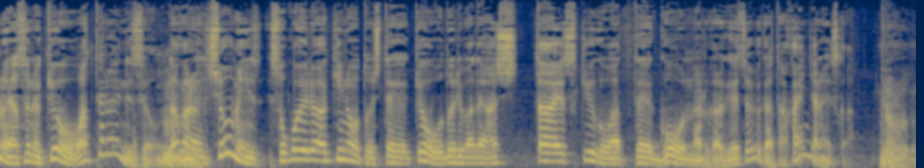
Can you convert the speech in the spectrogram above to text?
の安値、今日終わってないんですよ、だから正味に底入れは機能として、今日踊り場で、明日 S q が終わって5になるから、月曜日から高いんじゃないですか。なるほど。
